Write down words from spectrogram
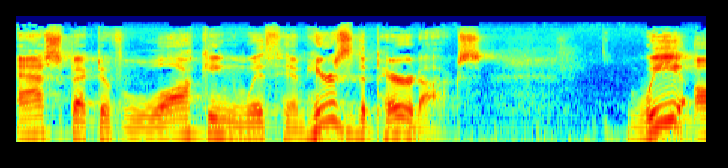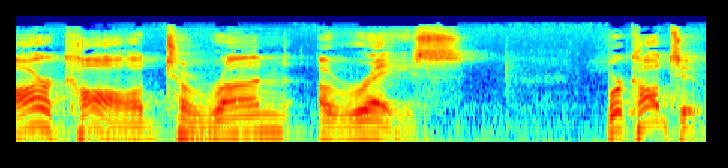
aspect of walking with him. Here's the paradox we are called to run a race. We're called to.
